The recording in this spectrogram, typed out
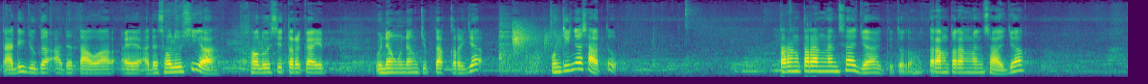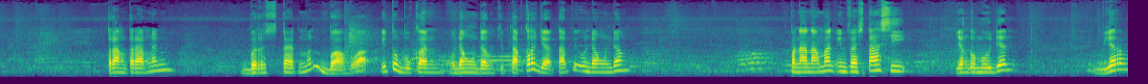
Tadi juga ada tawar eh ada solusi ya, solusi terkait undang-undang cipta kerja kuncinya satu. Terang-terangan saja gitu loh. Terang-terangan saja terang-terangan berstatement bahwa itu bukan undang-undang cipta kerja tapi undang-undang penanaman investasi yang kemudian biar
